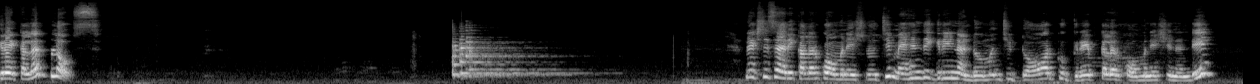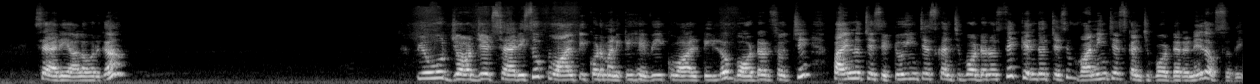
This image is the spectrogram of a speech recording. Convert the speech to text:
Grey colour blouse next sari colour combination వచ్చి మెహందీ గ్రీన్ అండ్ మంచి డార్క్ గ్రేప్ కలర్ కాంబినేషన్ అండి. శారీ ఆల్ ఓవర్గా ప్యూర్ జార్జెట్ శారీస్ క్వాలిటీ కూడా మనకి హెవీ క్వాలిటీలో బార్డర్స్ వచ్చి పైన వచ్చేసి టూ ఇంచెస్ కంచి బార్డర్ వస్తే కింద వచ్చేసి వన్ ఇంచెస్ కంచి బార్డర్ అనేది వస్తుంది.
